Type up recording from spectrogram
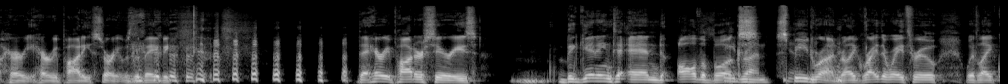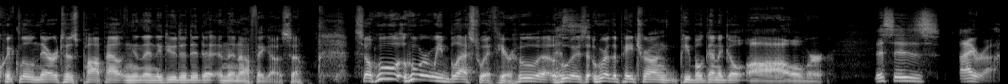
Harry Harry Potter. Sorry, it was the baby. the Harry Potter series, beginning to end, all the books, run. speed run, like right the way through with like quick little narratives pop out and then they do da da da and then off they go. So, so who who are we blessed with here? Who uh, who is who are the Patreon people going to go ah over? This is Ira.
